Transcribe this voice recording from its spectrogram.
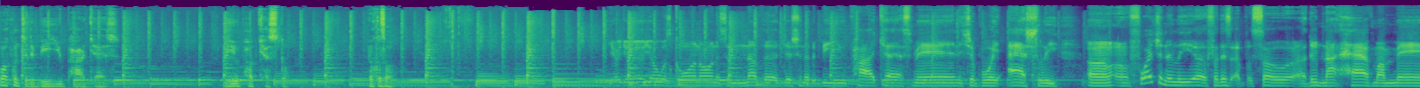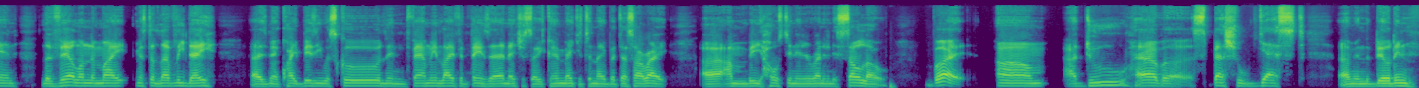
Welcome to the BeU Podcast. BeU Podcast. Yo, yo, yo, yo, what's going on? It's another edition of the BeU Podcast, man. It's your boy Ashley. Um, unfortunately, uh, for this episode, I do not have my man Lavelle on the mic, Mr. Lovely Day. Uh, he's been quite busy with school and family life and things of that nature, so he couldn't make it tonight, but that's all right. Uh, I'm gonna be hosting it and running it solo, but um, I do have a special guest um, in the building.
